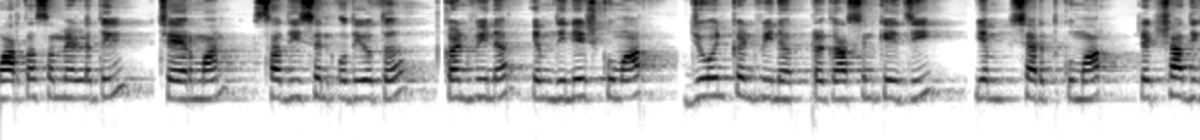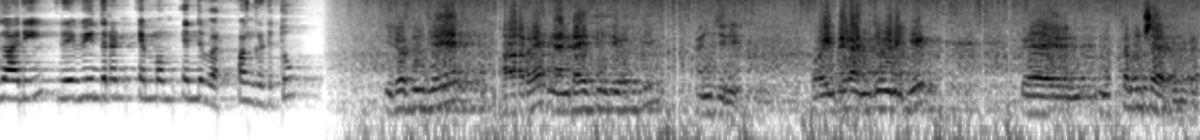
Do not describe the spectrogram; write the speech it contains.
വാർത്താ സമ്മേളനത്തിൽ chairman Satheesan Udayoth convener M Dinesh Kumar joint convener Prakashan K G M Sarath Kumar രക്ഷാധികാരി രവീന്ദ്രൻ എം എം എന്നിവർ പങ്കെടുത്തു. ഇരുപത്തിയഞ്ച് ആറ് രണ്ടായിരത്തി ഇരുപത്തി അഞ്ചിന്. വൈകുന്നേരം അഞ്ച് മണിക്ക് മുത്തപ്പൻ ക്ഷേത്രത്തിൽ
